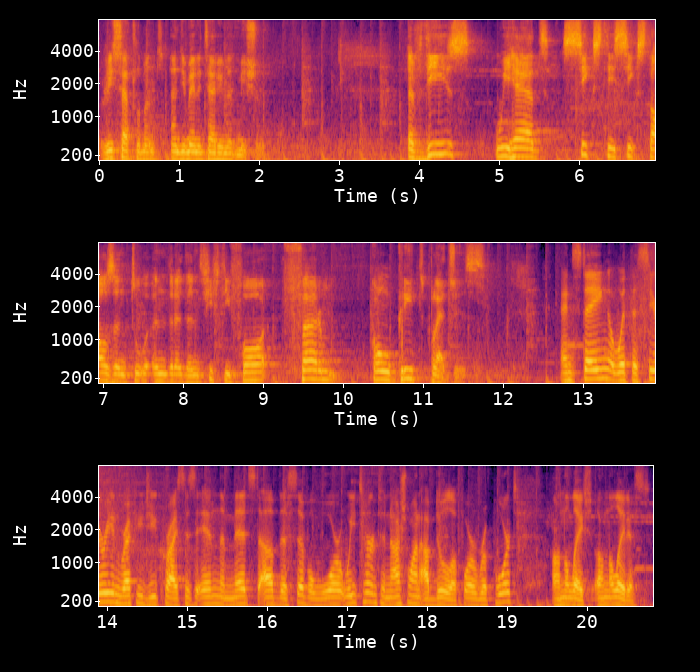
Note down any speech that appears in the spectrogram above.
resettlement and humanitarian admission. Of these, we had 66,254 firm, concrete pledges. And staying with the Syrian refugee crisis in the midst of the civil war, we turn to Nashwan Abdullah for a report on the, on the latest.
